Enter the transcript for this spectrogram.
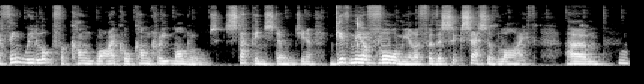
I think we look for con- what I call concrete models, stepping stones. You know, give me a mm-hmm. formula for the success of life. Um, mm.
